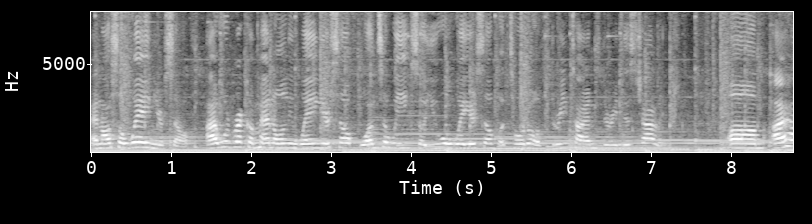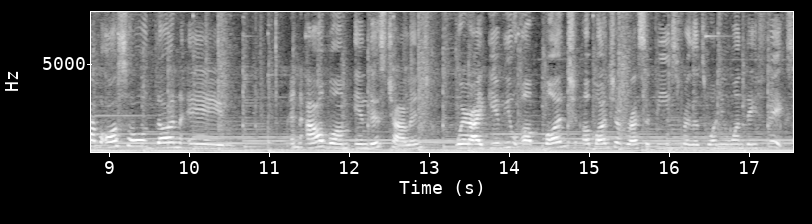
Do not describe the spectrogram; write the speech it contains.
and also weighing yourself. I would recommend only weighing yourself once a week so you will weigh yourself a total of three times during this challenge. Um, I have also done a an album in this challenge where I give you a bunch, a bunch of recipes for the 21 day fix.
